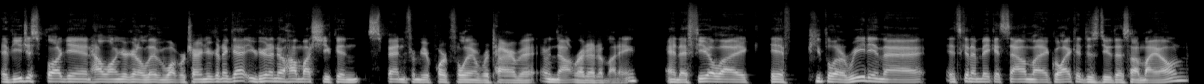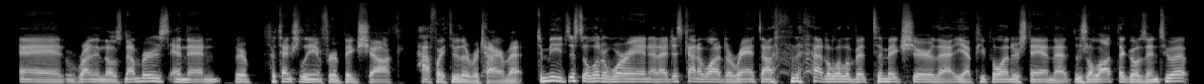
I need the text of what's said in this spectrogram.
if you just plug in how long you're going to live and what return you're going to get, you're going to know how much you can spend from your portfolio in retirement and not run out of money. And I feel like if people are reading that, it's going to make it sound like, well, I could just do this on my own and running those numbers. And then they're potentially in for a big shock halfway through their retirement. To me, just a little worrying. And I just kind of wanted to rant on that a little bit to make sure that, yeah, people understand that there's a lot that goes into it.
